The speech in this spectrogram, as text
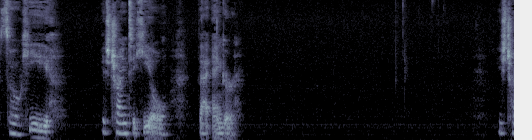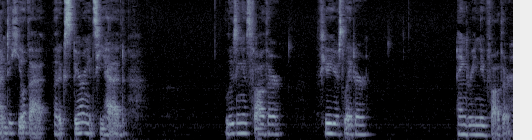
So he is trying to heal that anger. He's trying to heal that that experience he had losing his father a few years later angry new father.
